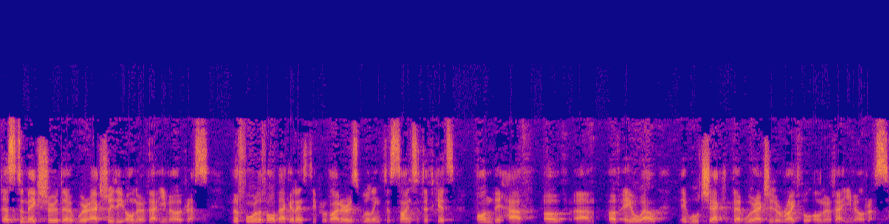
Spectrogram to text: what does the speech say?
That's to make sure that we're actually the owner of that email address. Before the fallback identity provider is willing to sign certificates on behalf of, um, of AOL, it will check that we're actually the rightful owner of that email address.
